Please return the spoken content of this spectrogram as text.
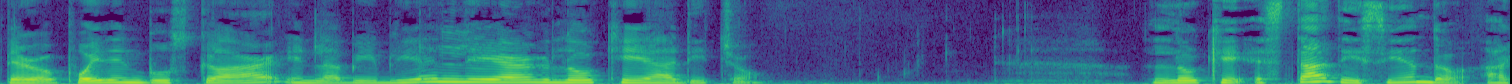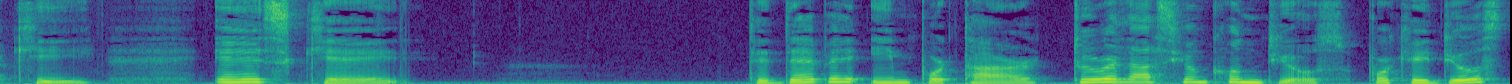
Pero pueden buscar en la Biblia y leer lo que ha dicho. Lo que está diciendo aquí es que te debe importar tu relación con Dios porque Dios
